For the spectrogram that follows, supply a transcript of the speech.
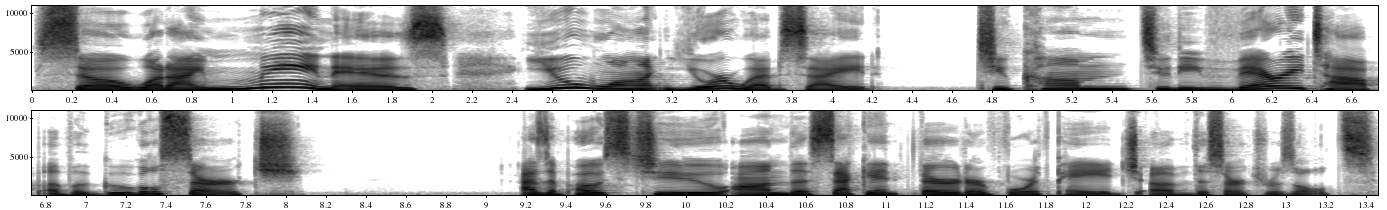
So, what I mean is, you want your website to come to the very top of a Google search as opposed to on the second, third, or fourth page of the search results.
